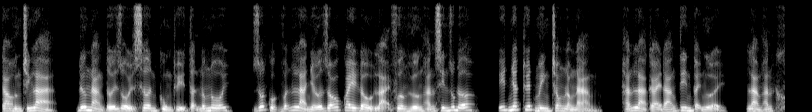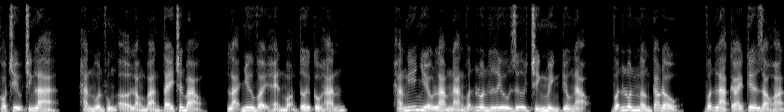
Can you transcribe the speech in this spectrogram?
Cao hứng chính là, đương nàng tới rồi sơn cùng thủy tận nông nỗi, rốt cuộc vẫn là nhớ rõ quay đầu lại phương hướng hắn xin giúp đỡ, ít nhất thuyết minh trong lòng nàng, hắn là cái đáng tin cậy người, làm hắn khó chịu chính là, hắn muốn phùng ở lòng bàn tay chân bảo, lại như vậy hèn mọn tới cầu hắn. Hắn nghĩ nhiều làm nàng vẫn luôn lưu giữ chính mình kiêu ngạo, vẫn luôn ngẩng cao đầu, vẫn là cái kia rào hoạn,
